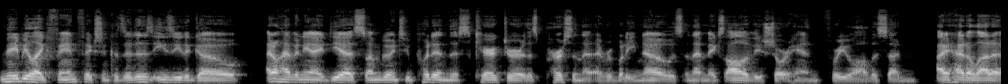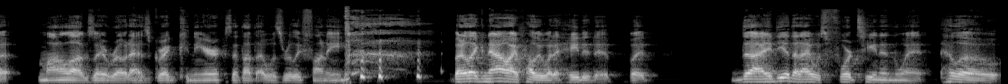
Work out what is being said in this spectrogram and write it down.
maybe like fan fiction, because it is easy to go, I don't have any idea, so I'm going to put in this character or this person that everybody knows, and that makes all of these shorthand for you all of a sudden. I had a lot of monologues I wrote as Greg Kinnear because I thought that was really funny. but like now I probably would have hated it, but the idea that I was 14 and went, "Hello,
